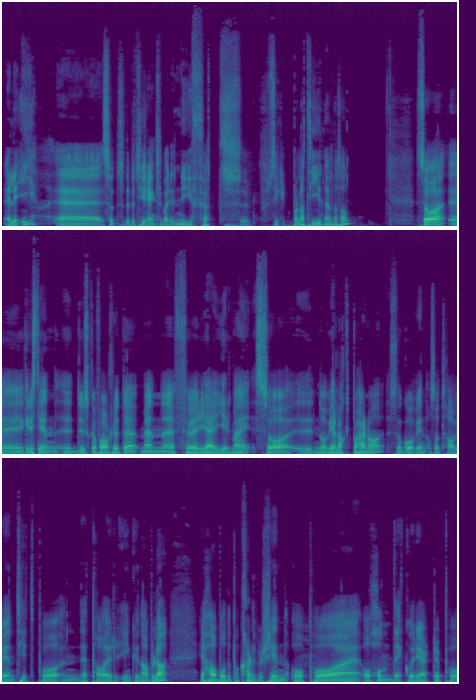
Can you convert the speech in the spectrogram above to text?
eller i. Så, så det betyr egentlig bare nyfødt, sikkert på latin eller noe sånt. Så Kristin, du skal få avslutte, men før jeg gir meg, så når vi har lagt på her nå, så går vi inn og så tar vi en titt på et par inkunabula. Jeg har både på kalveskinn og, på, og hånddekorerte på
